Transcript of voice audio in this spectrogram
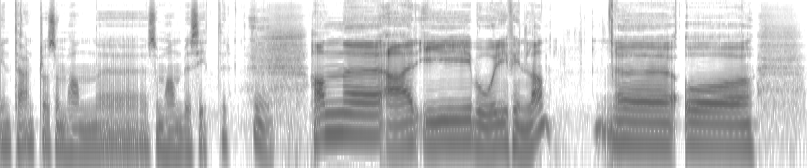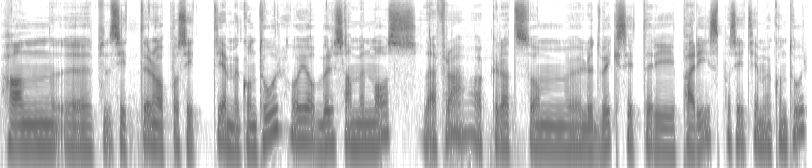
internt, og som han, uh, som han besitter. Mm. Han er i, bor i Finland, og Han uh, sitter nå på sitt hjemmekontor og jobber sammen med oss derfra, akkurat som Ludvig sitter i Paris på sitt hjemmekontor.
